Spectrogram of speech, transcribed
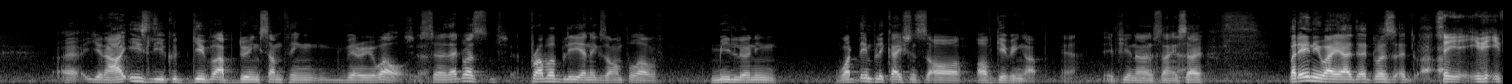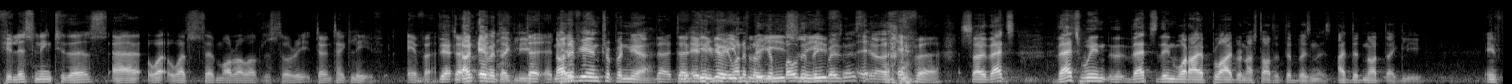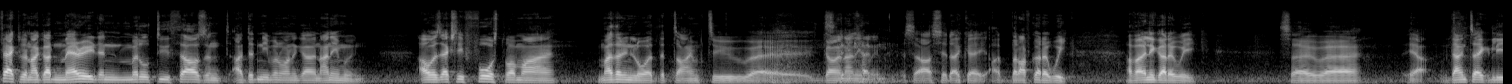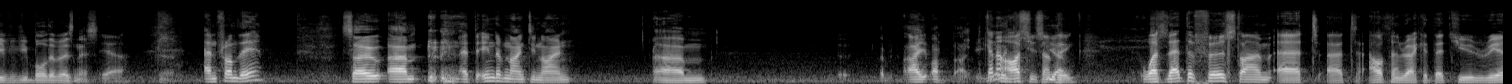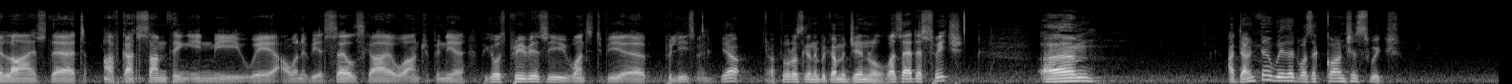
uh, you know, how easily you could give up doing something very well. So that was probably an example of me learning what the implications are of giving up, Yeah. if you know what I'm saying. So, but anyway, I, it was. It, So if, if you're listening to this, uh, what, what's the moral of the story? Don't take leave ever. don't, don't ever take leave. don't- Not if don't- you're an entrepreneur. No, don't and give if your you want to big, build a big business. yeah. ever. So that's that's when that's then what I applied when I started the business. I did not take leave. In fact, when I got married in middle 2000, I didn't even want to go on honeymoon. I was actually forced by my mother-in-law at the time to uh, go on honeymoon. So I said, okay, I- but I've got a week. I've only got a week. So uh, yeah, don't take leave if you build a business. Yeah. And from there, So um, at the end of '99, um, I, I, I can I ask you something? Was that the first time at, at Health and Racquet that you realized that I've got something in me where I want to be a sales guy or entrepreneur? Because previously you wanted to be a policeman. Yeah, I thought I was going to become a general. Was that a switch? Um, I don't know whether it was a conscious switch,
